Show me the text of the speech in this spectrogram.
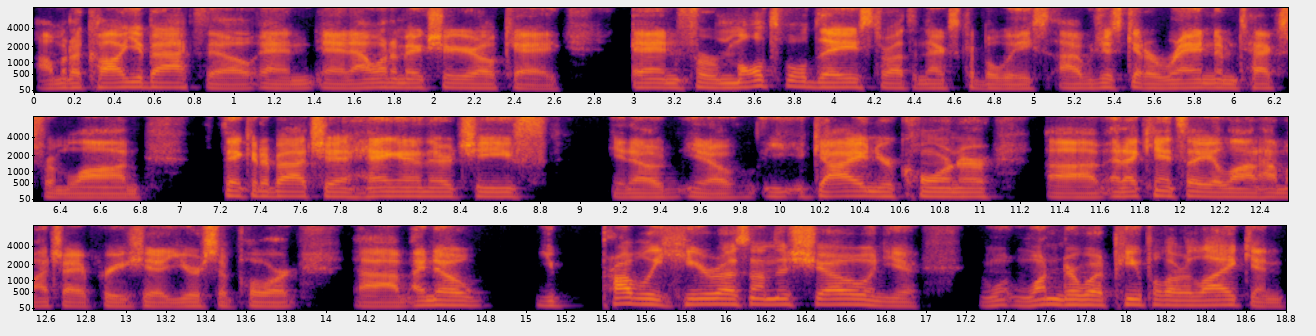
I'm going to call you back though. And, and I want to make sure you're okay. And for multiple days throughout the next couple of weeks, I would just get a random text from Lon thinking about you, hanging in there, chief you know, you know, guy in your corner. Um, and I can't tell you, Lon, how much I appreciate your support. Um, I know you probably hear us on the show and you wonder what people are like and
